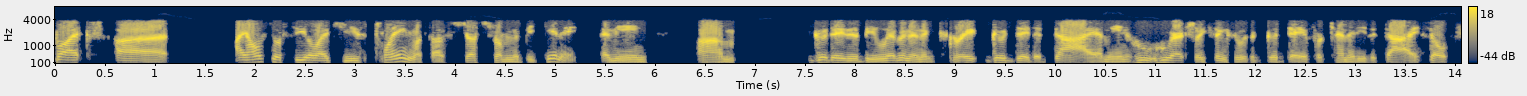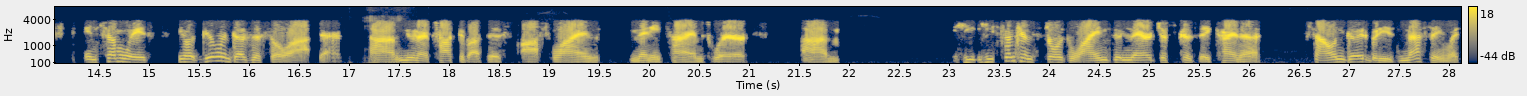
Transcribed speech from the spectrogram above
but uh, I also feel like he's playing with us just from the beginning. I mean, um, good day to be living and a great good day to die. I mean, who who actually thinks it was a good day for Kennedy to die? So, in some ways, you know, Dylan does this a lot. Then um, you and I talked about this offline many times, where um, he he sometimes throws lines in there just because they kind of sound good, but he's messing with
